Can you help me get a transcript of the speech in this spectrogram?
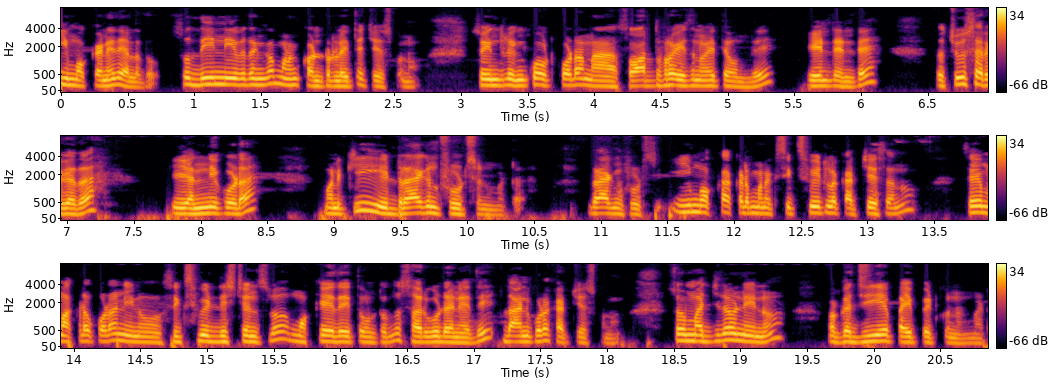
ఈ మొక్క అనేది వెళ్ళదు. సో దీన్ని ఈ విధంగా మనం కంట్రోల్ అయితే చేసుకున్నాం. సో ఇందులో ఇంకొకటి కూడా నా స్వార్థ ప్రయోజనం అయితే ఉంది. ఏంటంటే సో చూసారు కదా ఇవన్నీ కూడా మనకి డ్రాగన్ ఫ్రూట్స్ అనమాట డ్రాగన్ ఫ్రూట్స్. ఈ మొక్క అక్కడ మనకి సిక్స్ ఫీట్లో కట్ చేశాను. సేమ్ అక్కడ కూడా నేను సిక్స్ ఫీట్ డిస్టెన్స్లో మొక్క ఏదైతే ఉంటుందో సరుగుడు అనేది దాన్ని కూడా కట్ చేసుకున్నాను సో మధ్యలో నేను ఒక జిఏ పైప్ పెట్టుకున్నాను అనమాట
